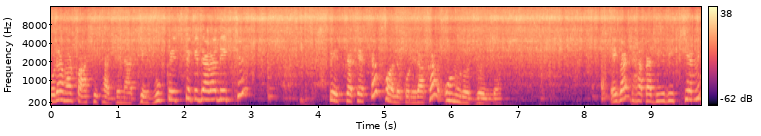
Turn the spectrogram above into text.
করে আমার পাশে থাকবেন। আর ফেসবুক পেজ থেকে যারা দেখছেন পেজটাকে একটা ফলো করে রাখার অনুরোধ রইল। এবার ঢাকা দিয়ে দিচ্ছি আমি।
